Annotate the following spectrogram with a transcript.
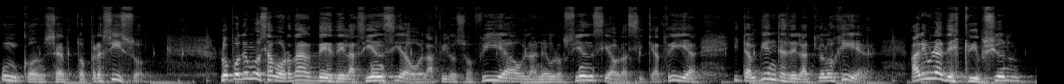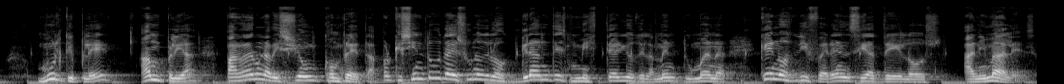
un concepto preciso. Lo podemos abordar desde la ciencia o la filosofía o la neurociencia o la psiquiatría y también desde la teología. Haré una descripción múltiple, amplia, para dar una visión completa, porque sin duda es uno de los grandes misterios de la mente humana que nos diferencia de los animales.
